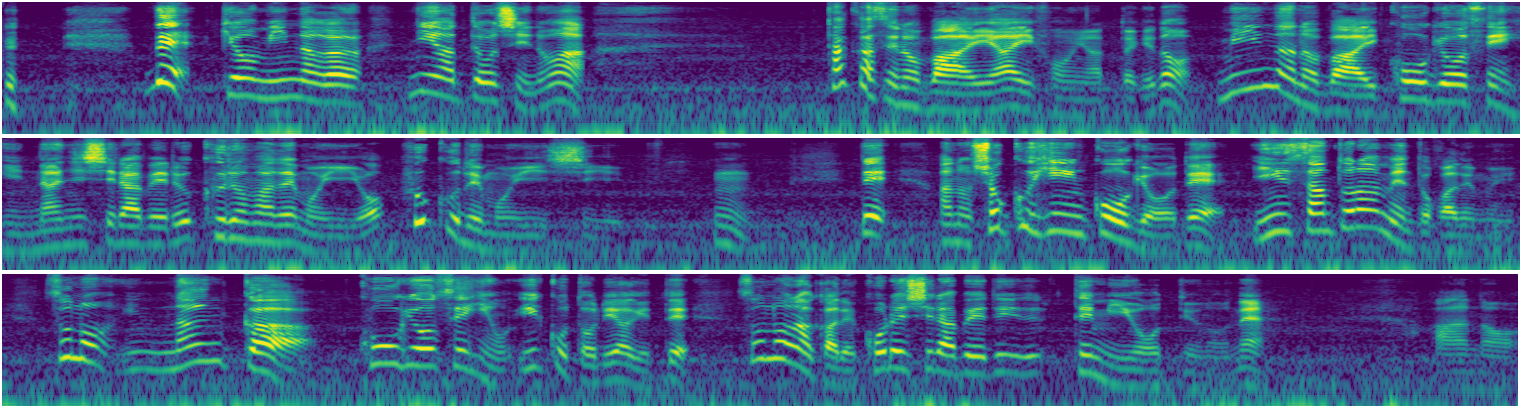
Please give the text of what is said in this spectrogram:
で今日みんながにやってほしいのは高瀬の場合 iPhone やったけどみんなの場合工業製品何調べる？車でもいいよ。服でもいいし。うん。であの食品工業でインスタントラーメンとかでもいい。そのなんか工業製品を1個取り上げてその中でこれ調べてみようっていうのをねあの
